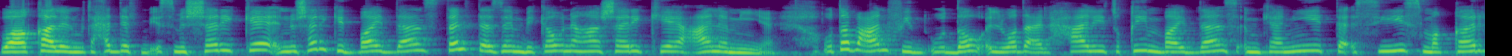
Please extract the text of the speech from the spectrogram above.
وقال المتحدث باسم الشركة إنه شركة بايت دانس تلتزم بكونها شركة عالمية. وطبعا في ضوء الوضع الحالي تقيم بايت دانس إمكانية تأسيس مقر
